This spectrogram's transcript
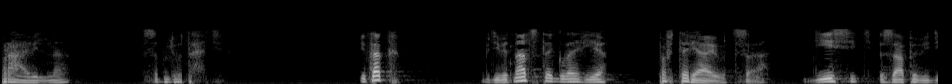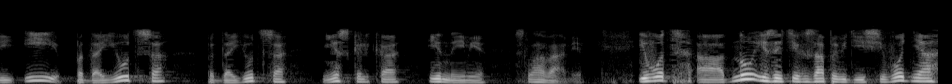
правильно соблюдать. Итак, в 19 главе повторяются десять заповедей и подаются, подаются несколько иными словами. И вот одну из этих заповедей сегодня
